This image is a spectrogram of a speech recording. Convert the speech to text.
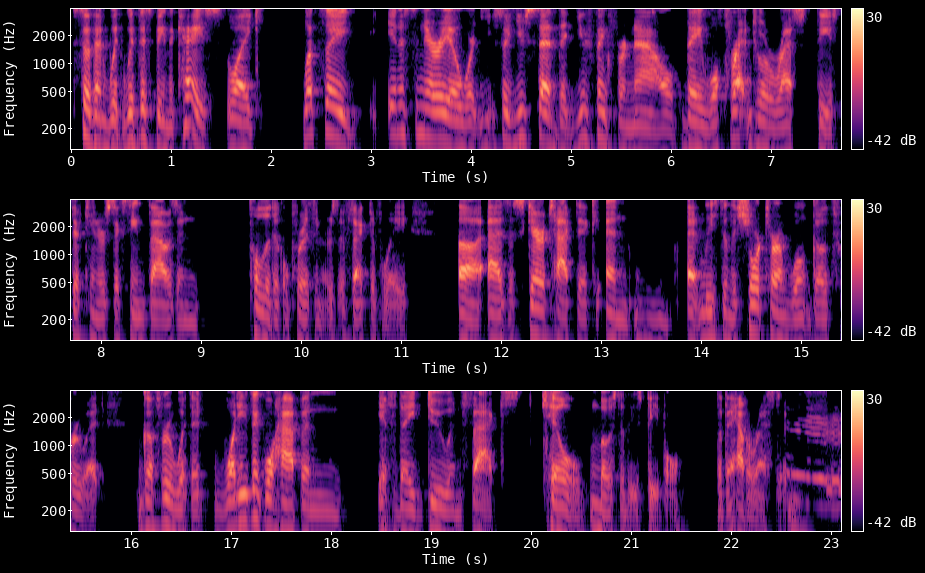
so then with with this being the case like let's say in a scenario where you, so you said that you think for now they will threaten to arrest these 15 or 16,000 political prisoners effectively uh, as a scare tactic and at least in the short term won't go through it go through with it what do you think will happen if they do in fact kill most of these people that they have arrested mm,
